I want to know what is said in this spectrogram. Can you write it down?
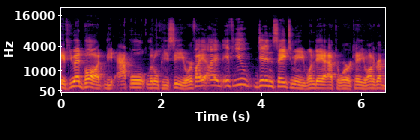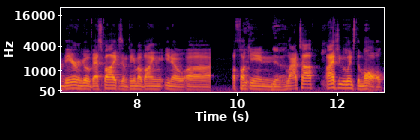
if you had bought the Apple little PC, or if I, I, if you didn't say to me one day after work, hey, you want to grab a beer and go to Best Buy because I'm thinking about buying, you know, uh, a fucking yeah. laptop. I actually went to the mall.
